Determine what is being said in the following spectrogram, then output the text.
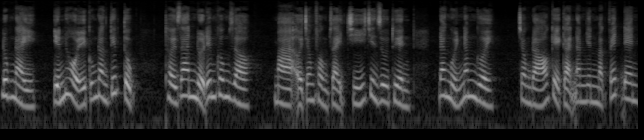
Lúc này, yến hội cũng đang tiếp tục, thời gian nửa đêm không giờ mà ở trong phòng giải trí trên du thuyền đang ngồi 5 người, trong đó kể cả nam nhân mặc vest đen,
